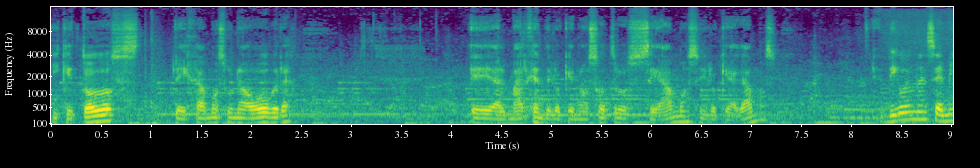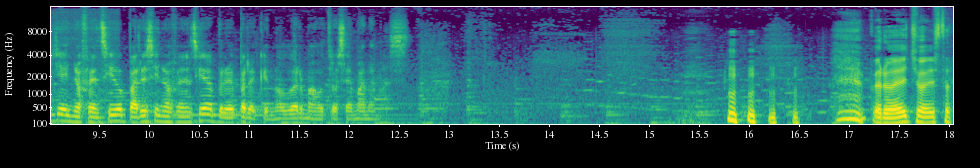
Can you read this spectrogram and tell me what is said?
y que todos dejamos una obra eh, al margen de lo que nosotros seamos y lo que hagamos. Digo, una semilla inofensiva, parece inofensiva, pero es para que no duerma otra semana más. pero de hecho, esta,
